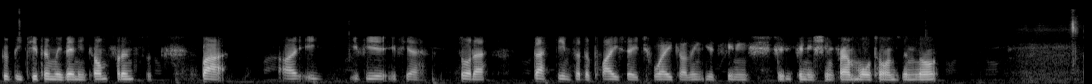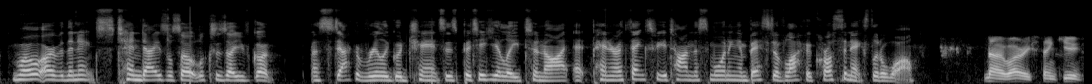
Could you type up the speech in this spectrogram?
could be tipping with any confidence. But I, he, if you if you sort of backed him for the place each week, I think you'd finish finish in front more times than not. Well, over the next 10 days or so, it looks as though you've got a stack of really good chances, particularly tonight at Penrith. Thanks for your time this morning and best of luck across the next little while. No worries. Thank you.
